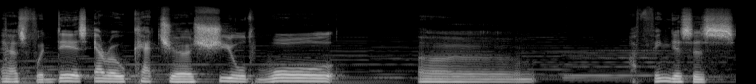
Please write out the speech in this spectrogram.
As for this, arrow catcher, shield wall. Uh, I think this is...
